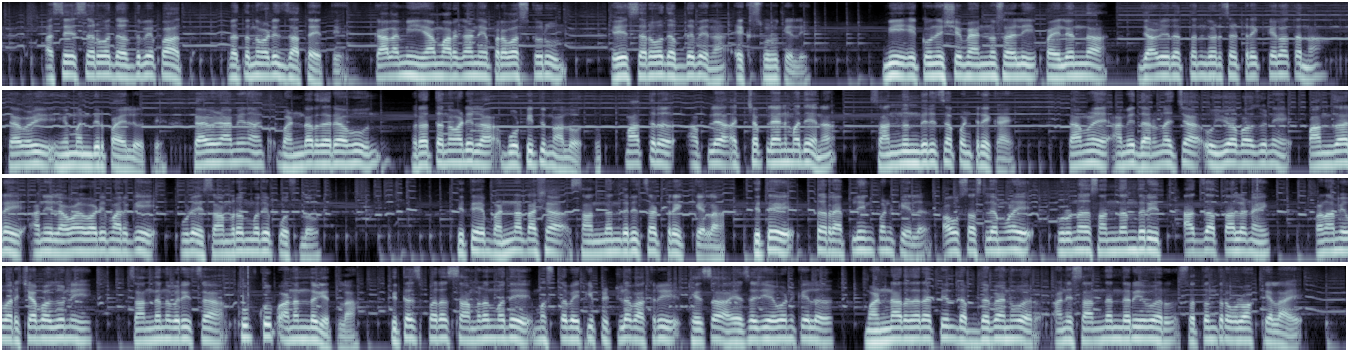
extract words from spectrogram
असे सर्व धबधबे पाहत रतनवाडीत जाता येते. काल आम्ही या मार्गाने प्रवास करून हे सर्व धबधबे ना एक्सप्लोर केले. मी एकोणीसशे ब्याण्णव साली पहिल्यांदा ज्यावेळी रतनगडचा ट्रेक केला होता ना त्यावेळी हे मंदिर पाहिले होते. त्यावेळी आम्ही ना भंडारदऱ्याहून रतनवाडीला बोटीतून आलो होतो. मात्र आपल्या आजच्या प्लॅनमध्ये ना सांदंदरीचा पण ट्रेक आहे. त्यामुळे आम्ही धरणाच्या उजव्या बाजूने पांजारे आणि लवाळवाडी मार्गे पुढे सामरनमध्ये पोचलो तिथे भन्नाट अशा सांदंदरीचा ट्रेक केला. तिथे तर रॅपलिंग पण केलं. पाऊस असल्यामुळे पूर्ण सांदनदरीत आज जाता आलं नाही. पण आम्ही वरच्या बाजूने चांदणवरीचा खूप खूप आनंद घेतला. तिथंच परत सामरणमध्ये मस्तपैकी पिठलं भाकरी ठेचा याचं जेवण केलं. भंडारदऱ्यातील धबधब्यांवर आणि सांदनदरीवर स्वतंत्र व्लॉग केला आहे.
